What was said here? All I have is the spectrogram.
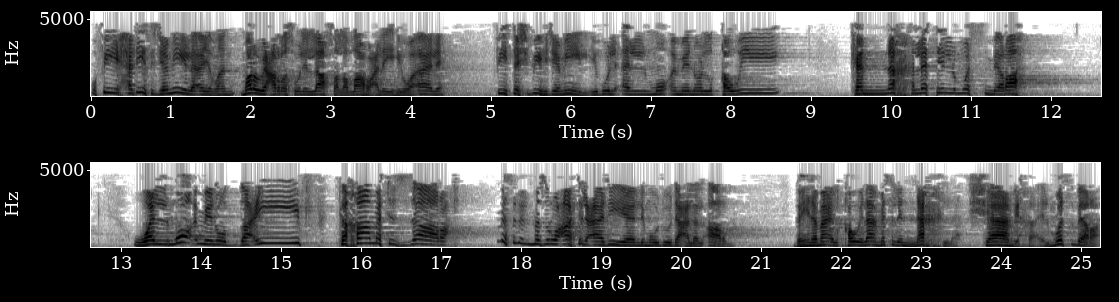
وفي حديث جميل أيضا مروي عن رسول الله صلى الله عليه وآله في تشبيه جميل يقول المؤمن القوي كالنخلة المثمرة. والمؤمن الضعيف كخامة الزارع مثل المزروعات العادية اللي موجودة على الأرض. بينما القوي لا مثل النخلة الشامخة المثمرة.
